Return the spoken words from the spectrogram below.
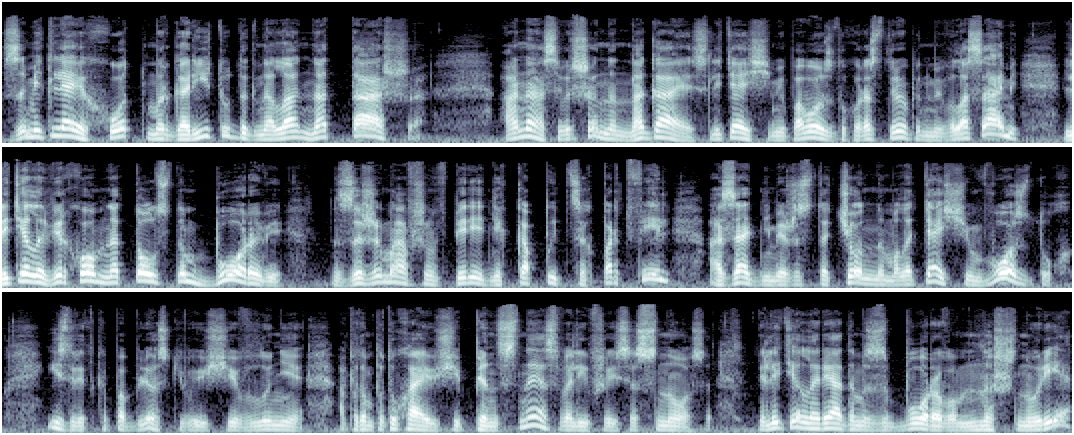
Замедляя ход, Маргариту догнала Наташа — она, совершенно нагая, с летящими по воздуху растрепанными волосами, летела верхом на толстом борове. зажимавшим в передних копытцах портфель, а задними ожесточенно молотящим воздух, изредка поблескивающий в луне, а потом потухающий пенсне, свалившийся с носа, летела рядом с Боровым на шнуре,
